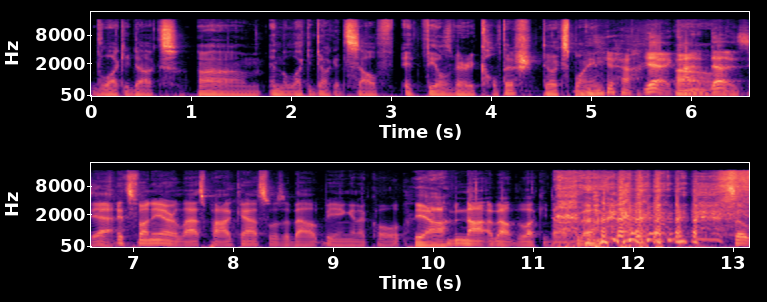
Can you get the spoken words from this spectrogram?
the lucky ducks um and the lucky duck itself it feels very cultish to explain Yeah, Yeah, it kind of Um, does. Yeah. it's funny. Our last podcast was about being in a cult, yeah but not about the Lucky Duck. Though. so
